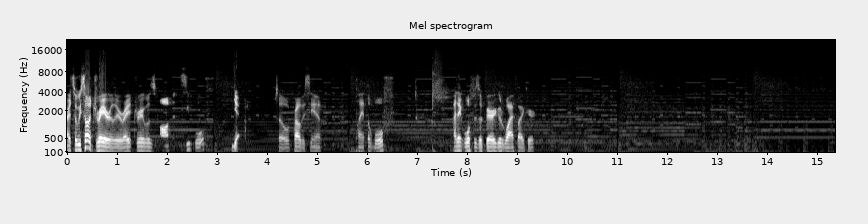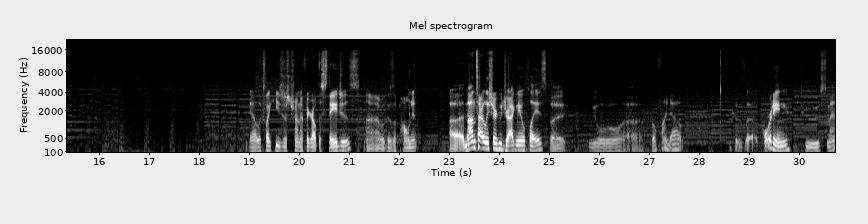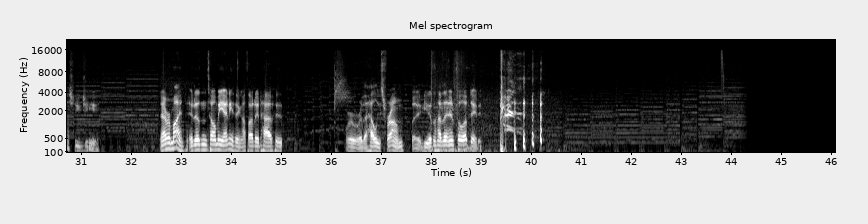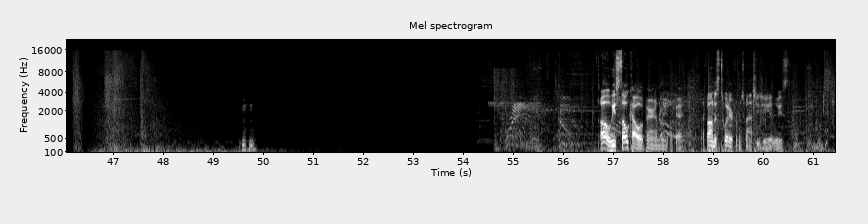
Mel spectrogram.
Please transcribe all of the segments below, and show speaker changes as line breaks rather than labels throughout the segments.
right, so we saw Dre earlier, right? Dre was on the Wolf.
Yeah.
So we'll probably see him playing the Wolf. I think Wolf is a very good Wi-Fi character.
Yeah, it looks like he's just trying to figure out the stages uh, with his opponent. Uh, not entirely sure who Dragneel plays, but we will uh, go find out. Because uh, porting to Smash GG. Never mind. It doesn't tell me anything. I thought it'd have his where, where the hell he's from, but he doesn't have that info updated. mm-hmm. Oh, he's SoCal apparently. Okay. I found his Twitter from Smash GG at least.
